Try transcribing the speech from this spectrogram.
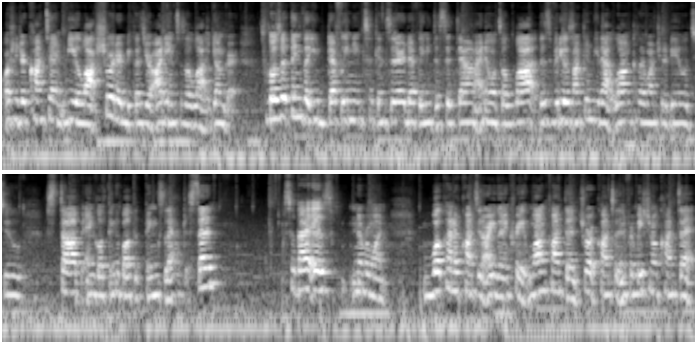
or should your content be a lot shorter because your audience is a lot younger. So those are things that you definitely need to consider, definitely need to sit down. I know it's a lot. This video is not going to be that long because I want you to be able to stop and go think about the things that I have to say. So that is number one. What kind of content are you going to create? Long content, short content, informational content,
